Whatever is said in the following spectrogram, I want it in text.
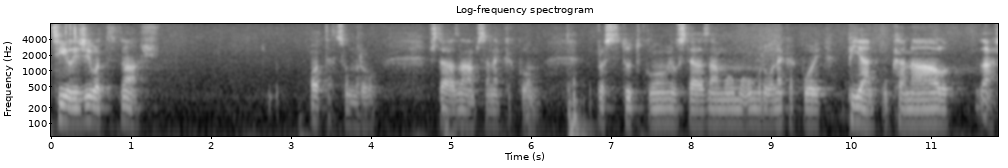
cijeli život, znaš, otac umru, šta ja znam, sa nekakvom prostitutkom ili šta ja znam, um, umru u nekakvoj pijan u kanalu, znaš,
